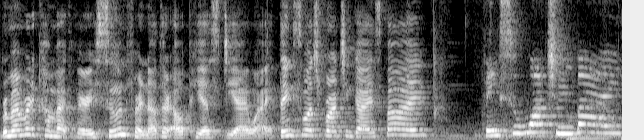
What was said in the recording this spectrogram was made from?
Remember to come back very soon for another LPS DIY. Thanks so much for watching guys, bye! Thanks for watching. Bye.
